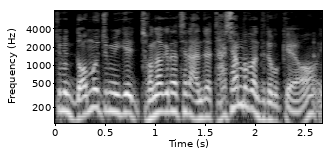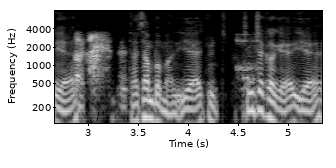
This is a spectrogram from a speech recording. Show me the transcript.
좀 너무 좀 이게 전화기라 잘안 들어. 다시 한 번만 들어볼게요. 예. 다시 한 번만. 예. 좀 침착하게. 예.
